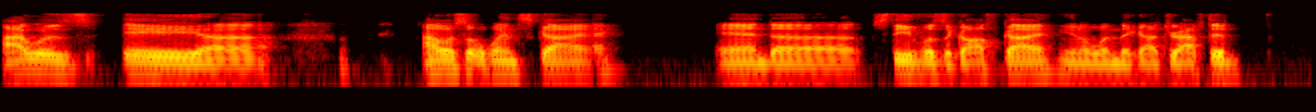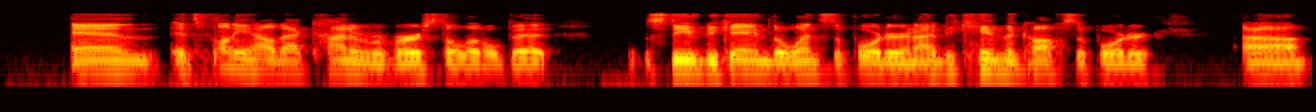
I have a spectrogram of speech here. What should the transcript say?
I was a uh, I was a Wentz guy, and uh, Steve was a Goff guy. You know when they got drafted, and it's funny how that kind of reversed a little bit. Steve became the Wentz supporter, and I became the Goff supporter. Um,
